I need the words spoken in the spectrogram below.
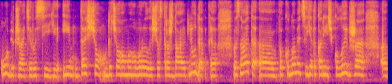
у бюджеті Росії. І те, що до чого ми говорили, що страждають люди, е, ви знаєте, е, в економіці є така річ, коли вже е,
